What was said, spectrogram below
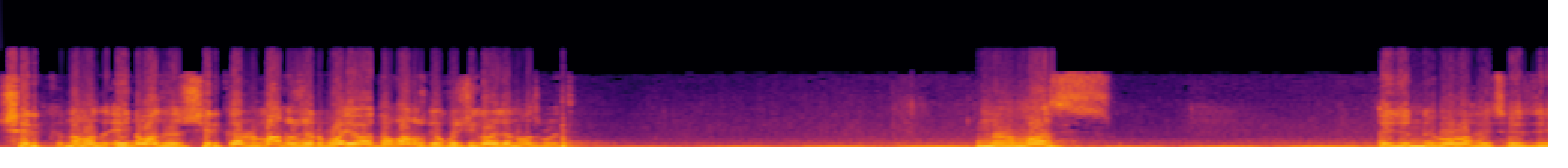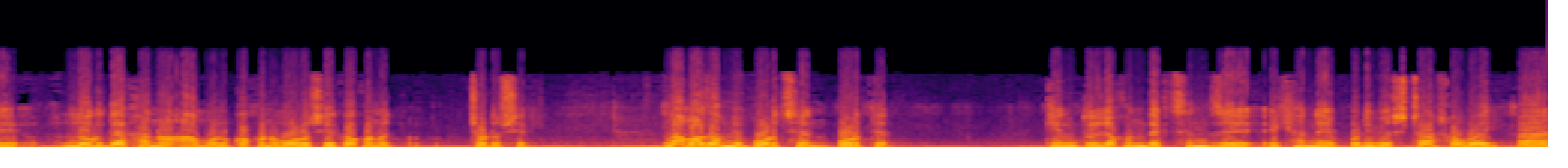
শির্ক। নামাজ, এই নামাজ হচ্ছে শির্ক। কারণ মানুষের ভয়ে অথবা মানুষকে খুশি করার জন্য নামাজ পড়েছে। নামাজ, এই জন্য বলা হয়েছে যে লোক দেখানো আমল কখনো বড় শির, কখনো ছোট শির। নামাজ আপনি পড়ছেন, পড়তেন। কিন্তু যখন দেখছেন যে এখানে পরিবেশটা সবাই হ্যাঁ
